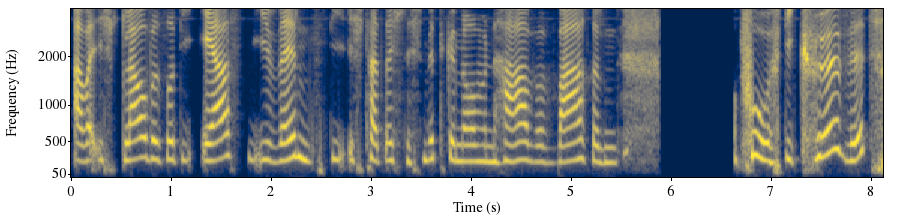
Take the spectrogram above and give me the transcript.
aber ich glaube, so die ersten Events, die ich tatsächlich mitgenommen habe, waren puh, die Covid.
